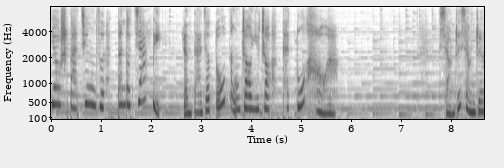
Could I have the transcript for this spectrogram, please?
要是把镜子搬到家里，让大家都能照一照，该多好啊！想着想着，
